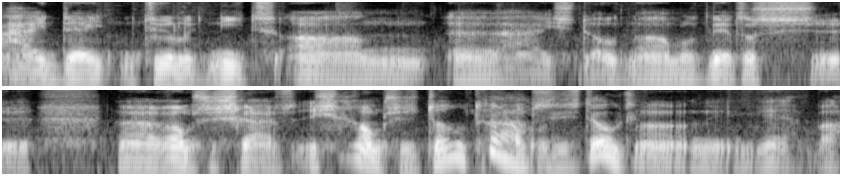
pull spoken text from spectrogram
hij deed natuurlijk niet aan... eh, hij is dood namelijk, net als uh, nou, Ramses schrijft. Is Ramses dood? Ja, Ramses is dood. Nee, ja, bah.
